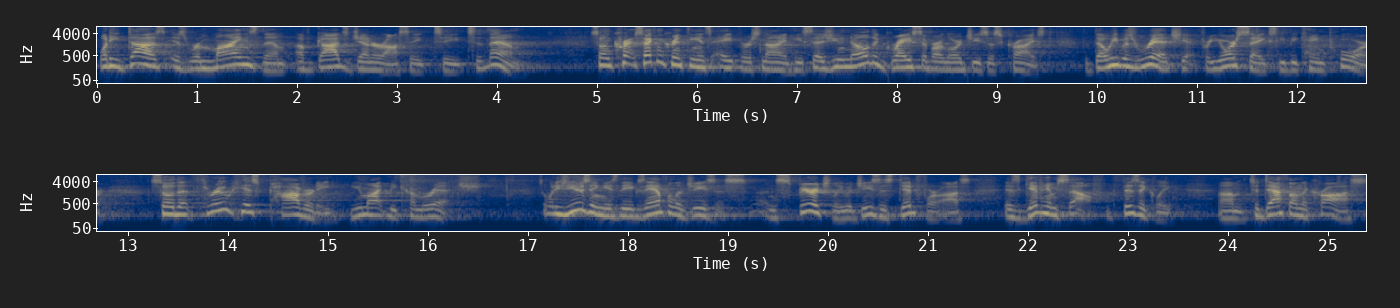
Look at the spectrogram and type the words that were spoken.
What he does is reminds them of God's generosity to them. So in 2 Corinthians 8, verse 9, he says, You know the grace of our Lord Jesus Christ, that though he was rich, yet for your sakes he became poor so that through his poverty you might become rich. So, what he's using is the example of Jesus. And spiritually, what Jesus did for us is give himself physically um, to death on the cross,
